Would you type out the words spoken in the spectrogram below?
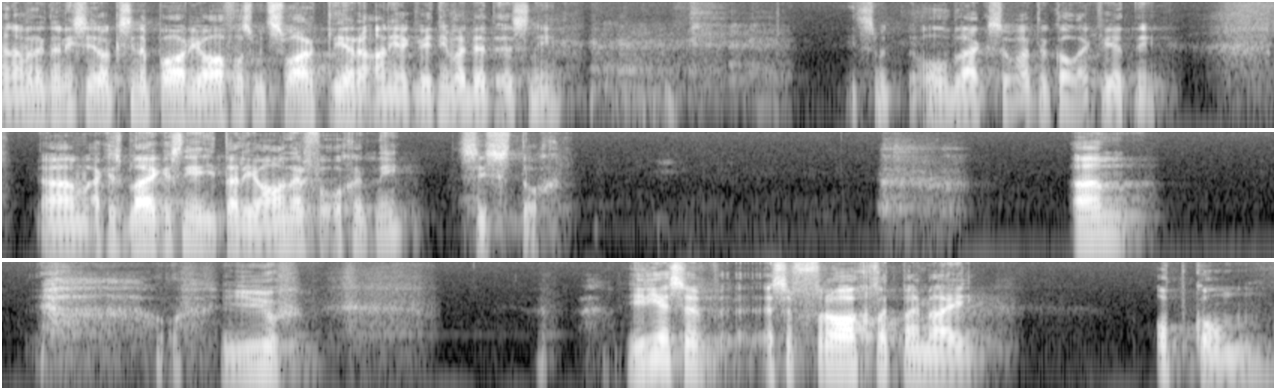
En dan wil ek nou nie sê dat ek sien 'n paar jafels met swart klere aan nie. Ek weet nie wat dit is nie. Iets met All Blacks of wat ook al, ek weet nie. Ehm um, ek is bly ek is nie 'n Italianer vir oggend nie. Sis tog. Um joe. Hierdie is 'n is 'n vraag wat by my opkom.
